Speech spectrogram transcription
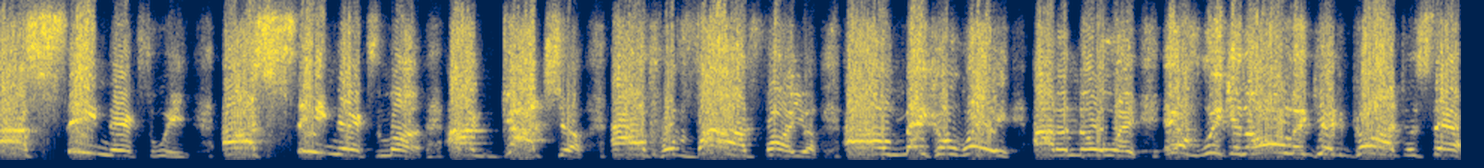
I see next week. I see next month. I got you. I'll provide for you. I'll make a way out of no way. If we can only get God to say,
